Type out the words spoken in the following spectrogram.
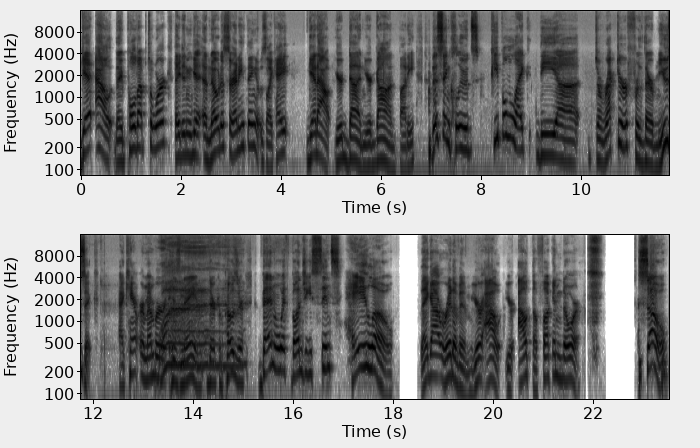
Get out. They pulled up to work. They didn't get a notice or anything. It was like, hey, get out. You're done. You're gone, buddy. This includes people like the uh, director for their music. I can't remember his name, their composer. Been with Bungie since Halo. They got rid of him. You're out. You're out the fucking door. So,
